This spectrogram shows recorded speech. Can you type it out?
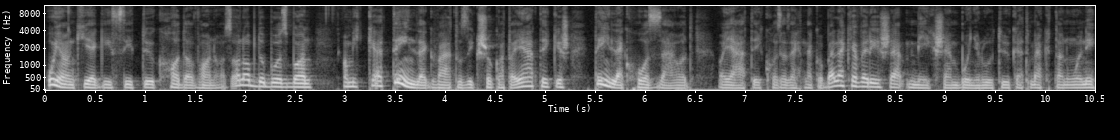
olyan kiegészítők hada van az alapdobozban, amikkel tényleg változik sokat a játék, és tényleg hozzáad a játékhoz ezeknek a belekeverése, mégsem bonyolult őket megtanulni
